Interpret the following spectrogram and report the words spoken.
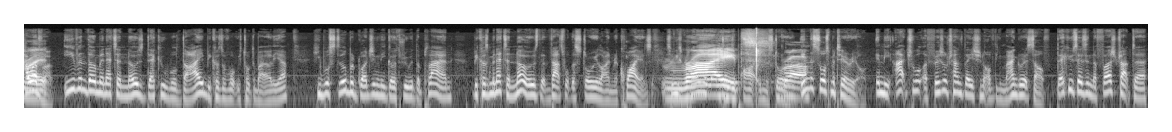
However, Right. even though Mineta knows Deku will die because of what we talked about earlier, he will still begrudgingly go through with the plan because Mineta knows that that's what the storyline requires. So he's planning on taking Right. part in the story. Bruh. In the source material, in the actual official translation of the manga itself, Deku says in the first chapter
